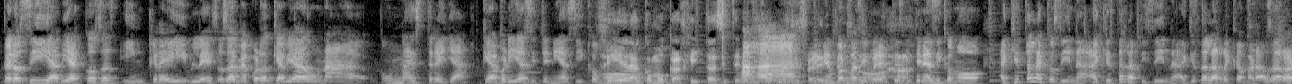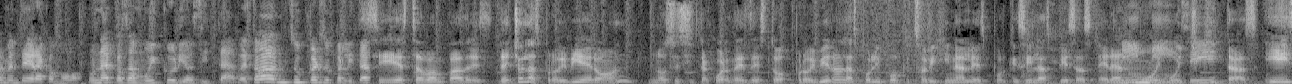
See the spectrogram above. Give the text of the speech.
pero sí, había cosas increíbles. O sea, me acuerdo que había una, una estrella que abrías y tenía así como... Sí, eran como cajitas y tenían Ajá, formas diferentes. Tenían formas ¿no? diferentes Ajá. y tenía así como, aquí está la cocina, aquí está la piscina, aquí está la recámara. O sea, realmente era como una cosa muy curiosita. Estaban súper, súper lindas. Sí, estaban padres. De hecho, las prohibieron. No sé si te acuerdas de esto. Prohibieron las Polly Pockets originales porque sí las piezas eran Mini, muy, muy sí. chiquitas. Y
